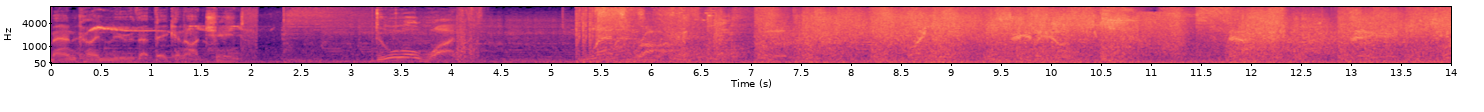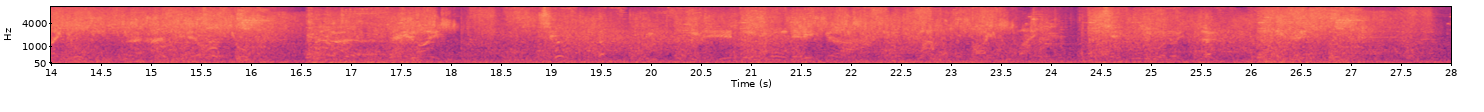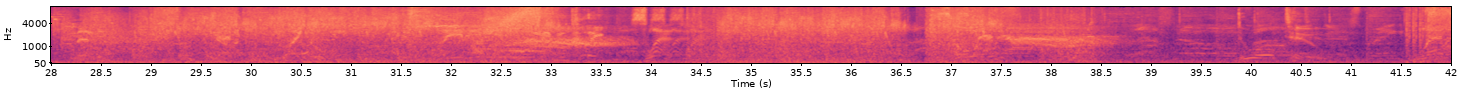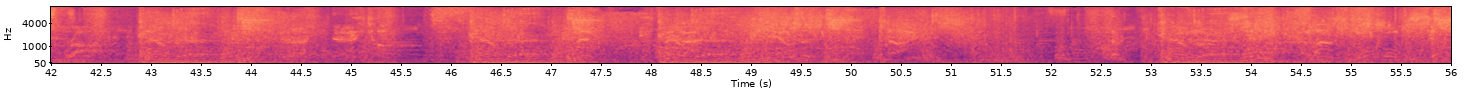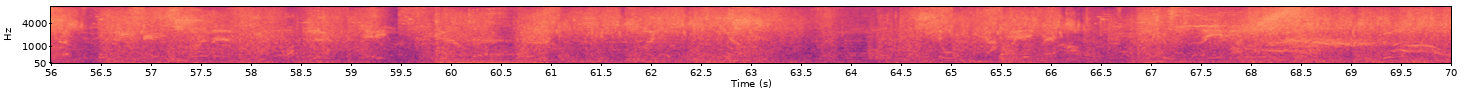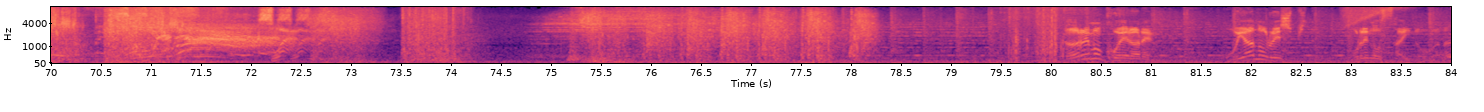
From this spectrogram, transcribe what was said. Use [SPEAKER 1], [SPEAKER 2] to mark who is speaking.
[SPEAKER 1] Mankind knew that they cannot change. Duel 1. Let's rock! Slap! Duel 2. Slap!
[SPEAKER 2] 誰も超えられん親のレシピと俺の才能はな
